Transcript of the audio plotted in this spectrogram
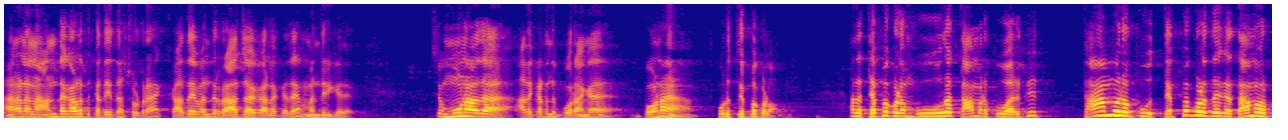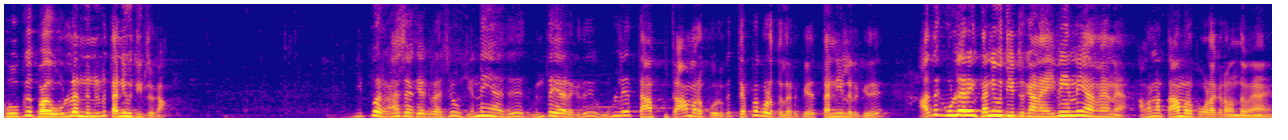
அதனால் நான் அந்த காலத்து கதையை தான் சொல்கிறேன் கதை வந்து ராஜா கால கதை மந்திரி கதை. ஸோ மூணாவதாக அதை கடந்து போகிறாங்க போனால் ஒரு தெப்பக்குளம். அந்த தெப்பக்குளம் பூரா தாமரை பூவாக இருக்குது தாமரைப்பூ தெப்பக்குளத்துக்கு தாமரை பூவுக்கு இப்போ உள்ளே நின்றுட்டு தண்ணி ஊற்றிட்டு இருக்கான். இப்போ ராஜா கேட்குறாச்சோ என்னையா இது? விந்தையாக இருக்குது? உள்ளே தா தாமரைப்பூ இருக்குது தெப்பக்குளத்தில் இருக்குது தண்ணியில் இருக்குது. அதுக்கு உள்ளே இறங்கி தண்ணி ஊற்றிட்டு இருக்கானே இவன் என்னையா வேணேன் அவன்லாம் தாமரைப்பூ வளர்க்குற வந்தவன்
